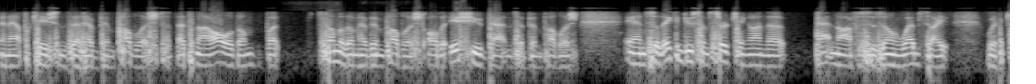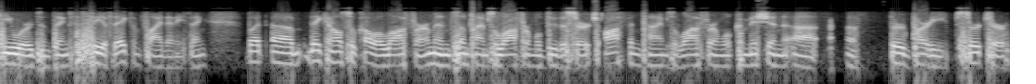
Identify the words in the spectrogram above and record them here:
and applications that have been published. That's not all of them, but some of them have been published. All the issued patents have been published. And so they can do some searching on the patent office's own website with keywords and things to see if they can find anything. But um, they can also call a law firm, and sometimes a law firm will do the search. Oftentimes, a law firm will commission uh, a third-party searcher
